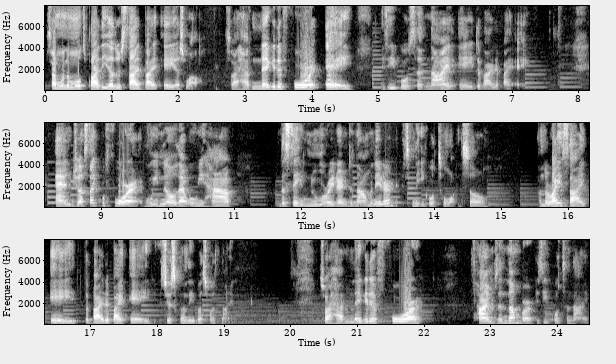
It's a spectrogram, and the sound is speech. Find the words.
So I'm going to multiply the other side by A as well. So I have negative 4A is equal to 9A divided by A. And just like before, we know that when we have the same numerator and denominator, it's going to equal to 1. So on the right side, a divided by a is just going to leave us with 9. So I have negative 4 times the number is equal to 9.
